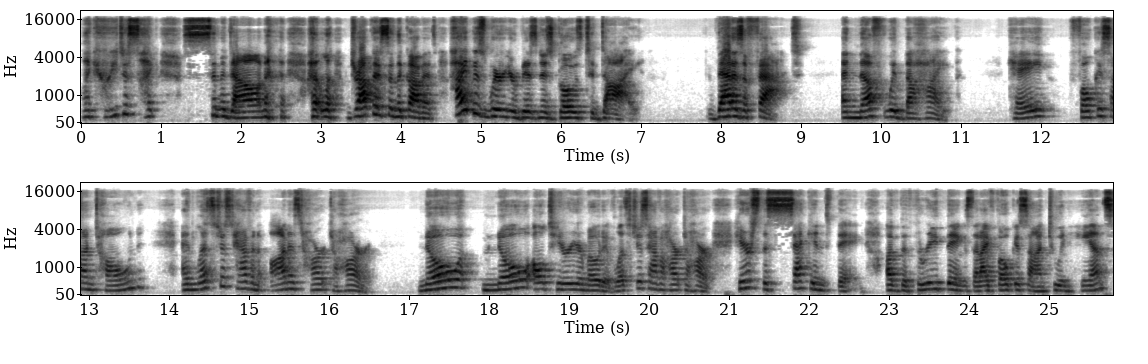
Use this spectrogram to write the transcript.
Like can we just like simmer down? Drop this in the comments. Hype is where your business goes to die. That is a fact. Enough with the hype okay? Focus on tone and let's just have an honest heart to heart no no ulterior motive let's just have a heart to heart here's the second thing of the three things that i focus on to enhance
